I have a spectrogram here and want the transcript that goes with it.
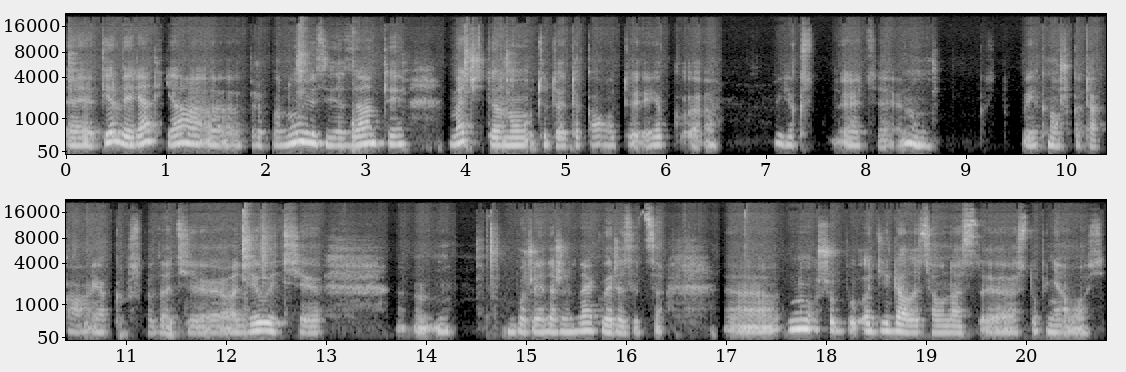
Е, ряд я е, пропоную зв'язати, бачите, ну тут така от, як, як це, ну, як ножка така, як сказати, відділить, м, боже, я навіть не знаю, як виразитися. Е, Ну, щоб відділялася у нас е, ступня ось.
